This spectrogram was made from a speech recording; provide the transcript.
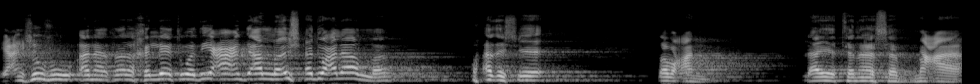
يعني شوفوا أنا ترى خليت وديعة عند الله اشهدوا على الله. وهذا شيء طبعا لا يتناسب مع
